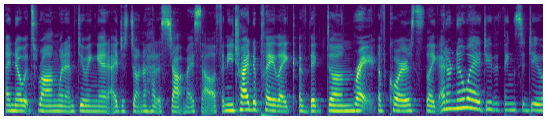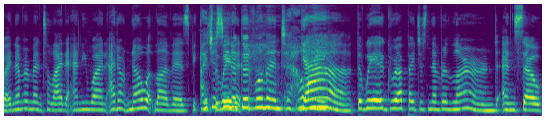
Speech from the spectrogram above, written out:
I know it's wrong when I'm doing it. I just don't know how to stop myself. And he tried to play like a victim. Right. Of course. Like, I don't know why I do the things to do. I never meant to lie to anyone. I don't know what love is because I the just need a good woman to help me. yeah, the way I grew up, I just never learned. And so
